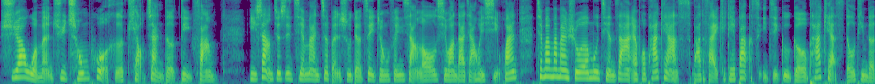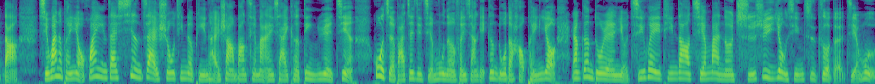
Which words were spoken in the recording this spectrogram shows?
需要我们去冲破和挑战的地方。以上就是千嫚这本书的最终分享喽，希望大家会喜欢。千嫚慢慢说，目前在 Apple Podcast、Spotify、KKBox 以及 Google Podcast 都听得到。喜欢的朋友，欢迎在现在收听的平台上帮千嫚按下一颗订阅键，或者把这集节目呢分享给更多的好朋友，让更多人有机会听到千嫚呢持续用心制作的节目。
